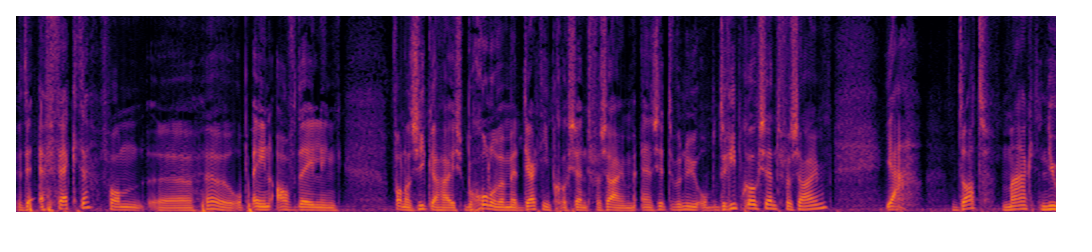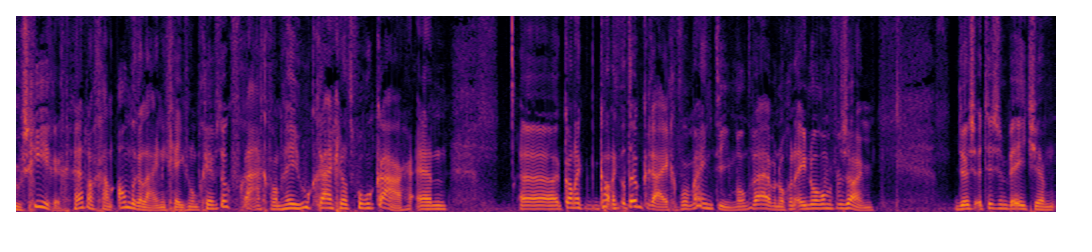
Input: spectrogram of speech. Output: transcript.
de effecten van uh, op één afdeling van een ziekenhuis begonnen we met 13% verzuim en zitten we nu op 3% verzuim. Ja, dat maakt nieuwsgierig. Hè? Dan gaan andere leidinggevenden op een gegeven moment ook vragen van... hey, hoe krijg je dat voor elkaar? En uh, kan, ik, kan ik dat ook krijgen voor mijn team? Want wij hebben nog een enorme verzuim. Dus het is een beetje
